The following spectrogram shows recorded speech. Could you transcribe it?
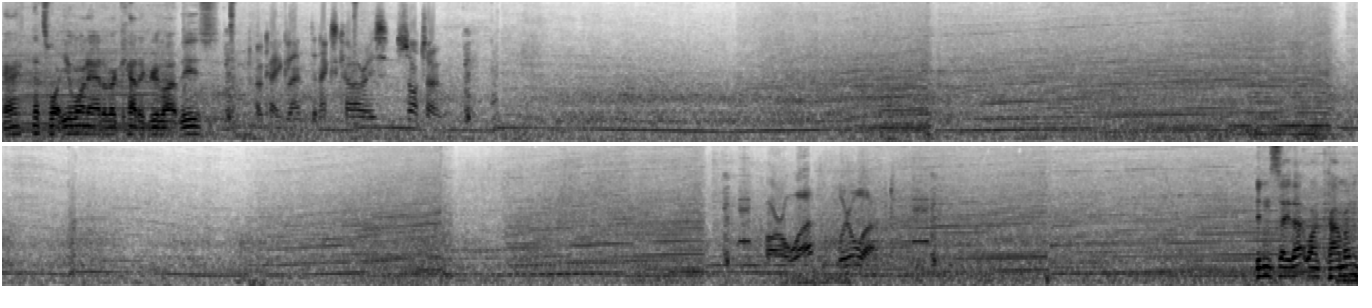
yeah, that's what you want out of a category like this. Okay, Glenn, the next car is Soto. Car left. Clear left. Didn't see that one coming.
